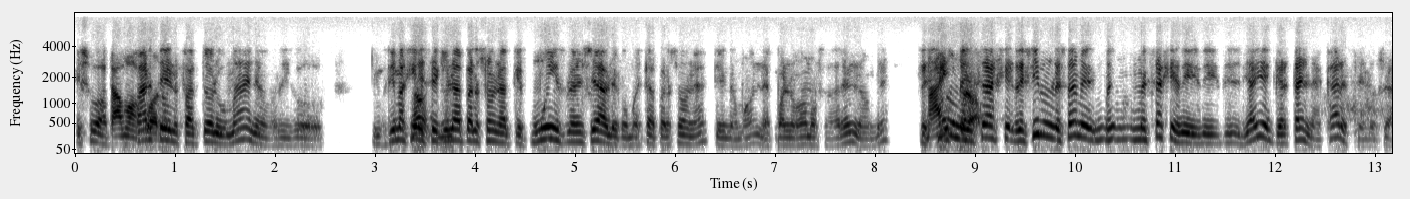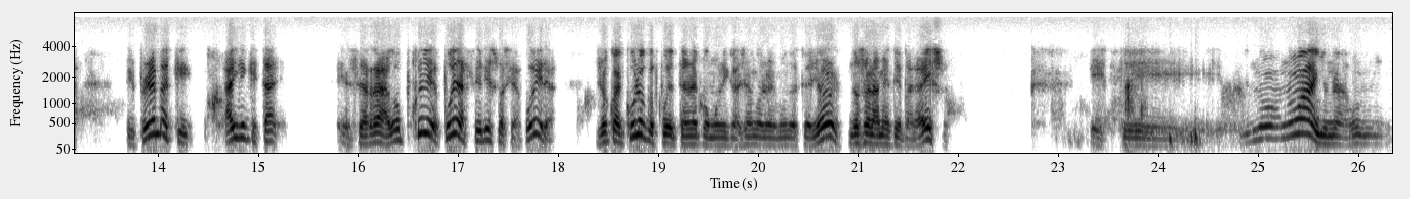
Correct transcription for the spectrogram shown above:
Eso aparte del factor humano, digo, imagínese que una persona que es muy influenciable como esta persona, que no, la cual nos vamos a dar el nombre, recibe un mensaje, recibe un, un mensaje de, de, alguien que está en la cárcel, o sea, el problema es que alguien que está encerrado puede, puede hacer eso hacia afuera. Yo calculo que puede tener comunicación con el mundo exterior, no solamente para eso. Este, no, no hay una... Un...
